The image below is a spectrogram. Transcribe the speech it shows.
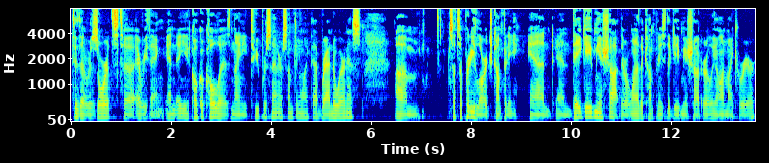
to the resorts to everything. And uh, Coca Cola is 92% or something like that brand awareness. Um, so it's a pretty large company. And, and they gave me a shot. They were one of the companies that gave me a shot early on in my career.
